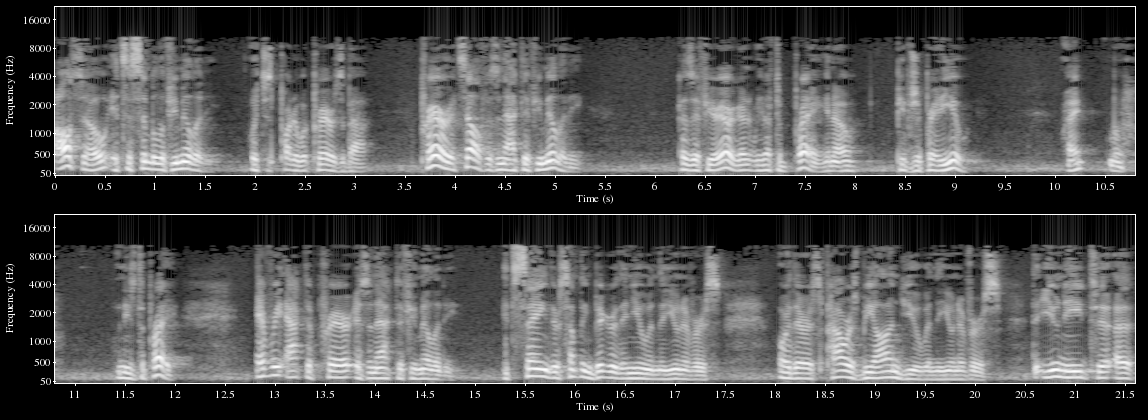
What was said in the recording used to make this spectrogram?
also, it's a symbol of humility, which is part of what prayer is about. Prayer itself is an act of humility. Because if you're arrogant, we have to pray, you know. People should pray to you. Right? Who needs to pray? Every act of prayer is an act of humility. It's saying there's something bigger than you in the universe, or there's powers beyond you in the universe that you need to uh,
